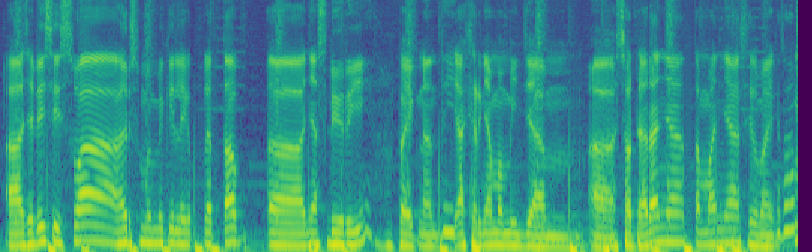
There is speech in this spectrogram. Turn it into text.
Uh, jadi siswa harus memiliki lap- laptopnya sendiri, baik nanti akhirnya meminjam uh, saudaranya, temannya, segala macam,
